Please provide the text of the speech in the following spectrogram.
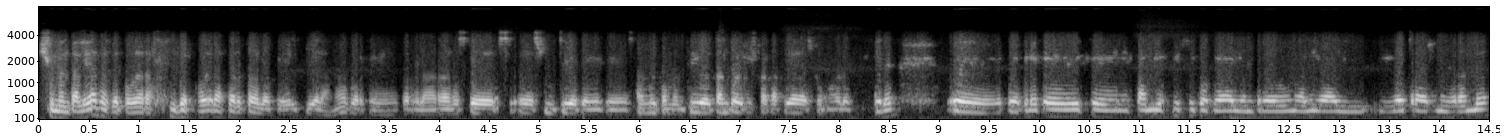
su mentalidad es de poder de poder hacer todo lo que él quiera, ¿no? Porque, porque la verdad es que es, un tío que, está muy convencido tanto de sus capacidades como de lo que quiere. Eh, pero creo que, el cambio físico que hay entre una liga y, y otra es muy grande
